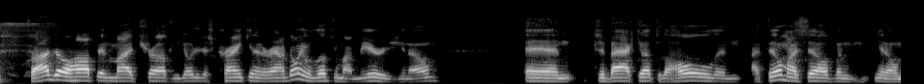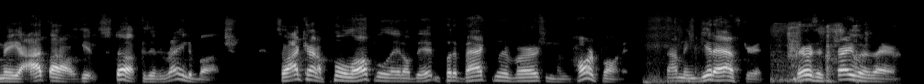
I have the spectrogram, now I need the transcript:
So I go hop in my truck and go to just cranking it around. Don't even look in my mirrors, you know. And to back up to the hole, and I feel myself, and you know me, I thought I was getting stuck because it rained a bunch. So I kind of pull up a little bit and put it back in reverse and harp on it. I mean, get after it. There was a trailer there.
